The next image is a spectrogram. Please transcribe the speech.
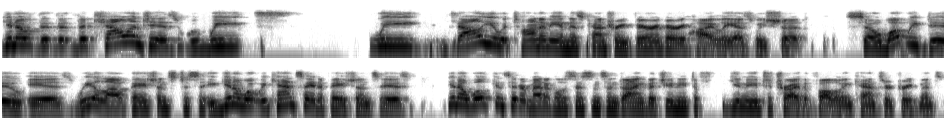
you know the the, the challenge is we we value autonomy in this country very very highly as we should so what we do is we allow patients to say, you know, what we can say to patients is, you know, we'll consider medical assistance in dying, but you need to you need to try the following cancer treatments,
